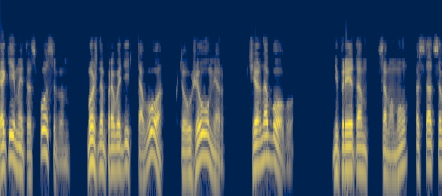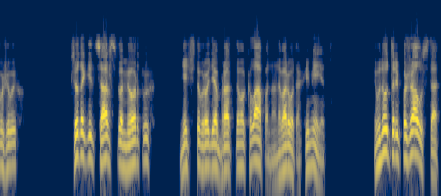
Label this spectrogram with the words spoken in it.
каким это способом можно проводить того, кто уже умер, к Чернобогу, и при этом самому остаться в живых. Все-таки царство мертвых нечто вроде обратного клапана на воротах имеет. Внутрь, пожалуйста,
